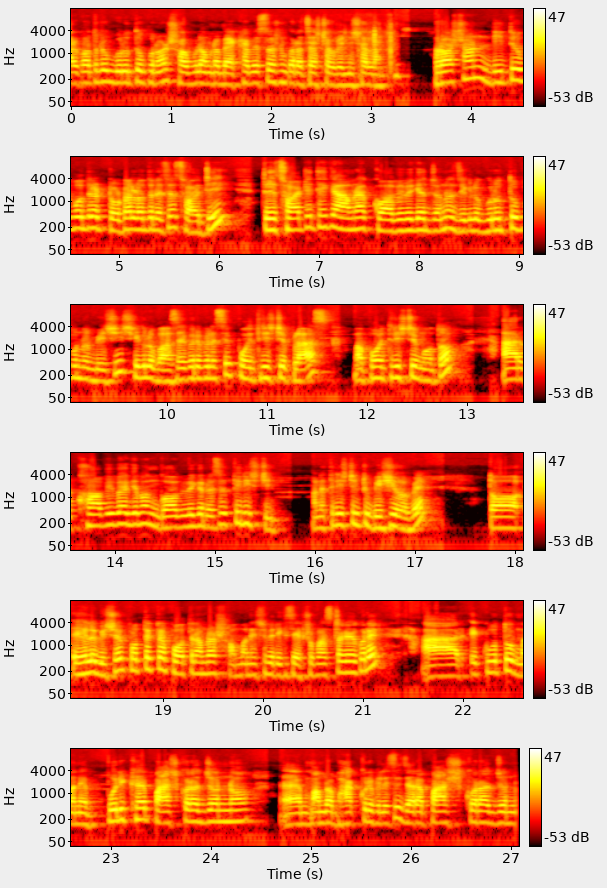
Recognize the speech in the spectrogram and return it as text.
আর কতটুকু গুরুত্বপূর্ণ সবগুলো আমরা ব্যাখ্যা বিশ্লেষণ করার চেষ্টা করি ইনশাল্লাহ রসন দ্বিতীয় পদের টোটাল অধ্যায় রয়েছে ছয়টি। তো এই ছয়টি থেকে আমরা ক বিভাগের জন্য যেগুলো গুরুত্বপূর্ণ বেশি সেগুলো বাছাই করে ফেলেছি, পঁয়ত্রিশটি প্লাস বা পঁয়ত্রিশটির মতো। আর খ বিভাগ এবং গ বিভাগে রয়েছে তিরিশটি মানে তিরিশটি একটু বেশি হবে। তো এই হলো বিষয়। প্রত্যেকটা পত্রে আমরা সম্মান হিসেবে রেখেছি একশো পাঁচ টাকা করে। আর এ কত মানে পরীক্ষায় পাশ করার জন্য আমরা ভাগ করে ফেলেছি। যারা পাশ করার জন্য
